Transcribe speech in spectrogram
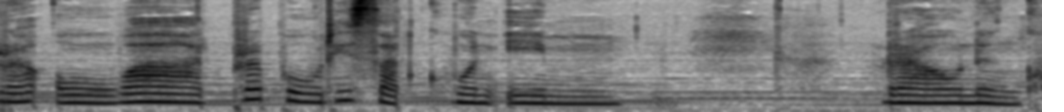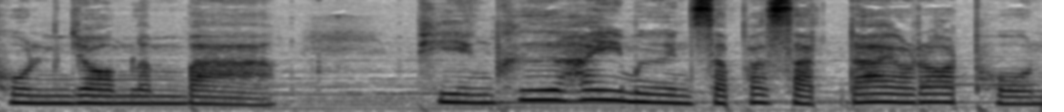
พระโอวาทพระโพธิสัตว์ควรอิมเราหนึ่งคนยอมลำบาก เพียงเพื่อให้หมื่นสรรพสัตว์ได้รอดพ้น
